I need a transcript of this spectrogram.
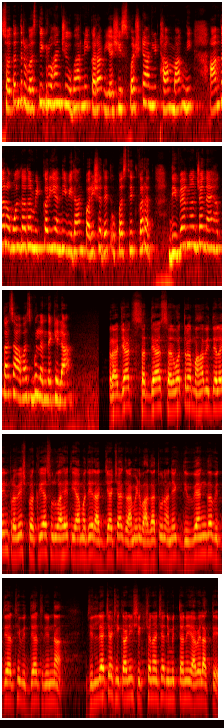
स्वतंत्र वसतिगृहांची उभारणी करावी अशी स्पष्ट आणि ठाम मागणी आमदार अमोलदादा मिटकरी यांनी विधान परिषदेत उपस्थित करत दिव्यांगांच्या न्याय हक्काचा आवाज बुलंद केला. राज्यात सध्या सर्वत्र महाविद्यालयीन प्रवेश प्रक्रिया सुरू आहेत. यामध्ये राज्याच्या ग्रामीण भागातून अनेक दिव्यांग विद्यार्थी विद्यार्थिनींना जिल्ह्याच्या ठिकाणी शिक्षणाच्या निमित्ताने यावे लागते.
